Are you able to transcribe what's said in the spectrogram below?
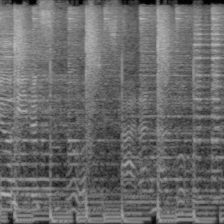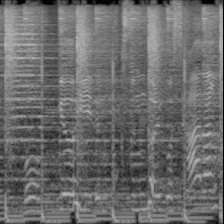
목요일은 수도 없이 사랑하고 목요일은 목숨 걸고 사랑하고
